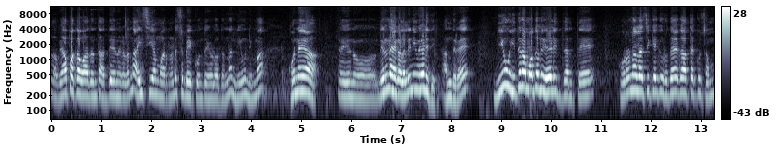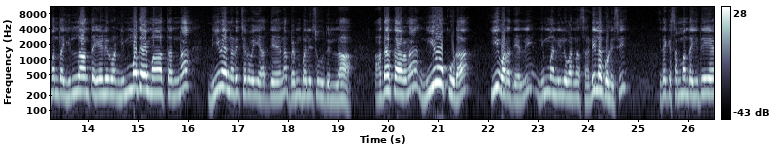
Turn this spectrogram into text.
ವ್ಯಾಪಕವಾದಂಥ ಅಧ್ಯಯನಗಳನ್ನು ಐ ಸಿ ಎಂ ಆರ್ ನಡೆಸಬೇಕು ಅಂತ ಹೇಳೋದನ್ನು ನೀವು ನಿಮ್ಮ ಕೊನೆಯ ಏನು, ನಿರ್ಣಯಗಳಲ್ಲಿ ನೀವು ಹೇಳಿದ್ದೀರಿ. ಅಂದರೆ, ನೀವು ಇದರ ಮೊದಲು ಹೇಳಿದ್ದಂತೆ ಕೊರೋನಾ ಲಸಿಕೆಗೂ ಹೃದಯಾಘಾತಕ್ಕೂ ಸಂಬಂಧ ಇಲ್ಲ ಅಂತ ಹೇಳಿರುವ ನಿಮ್ಮದೇ ಮಾತನ್ನು ನೀವೇ ನಡೆಸಿರುವ ಈ ಅಧ್ಯಯನ ಬೆಂಬಲಿಸುವುದಿಲ್ಲ. ಆದ ಕಾರಣ ನೀವು ಕೂಡ ಈ ವರದಿಯಲ್ಲಿ ನಿಮ್ಮ ನಿಲುವನ್ನು ಸಡಿಲಗೊಳಿಸಿ, ಇದಕ್ಕೆ ಸಂಬಂಧ ಇದೆಯೇ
